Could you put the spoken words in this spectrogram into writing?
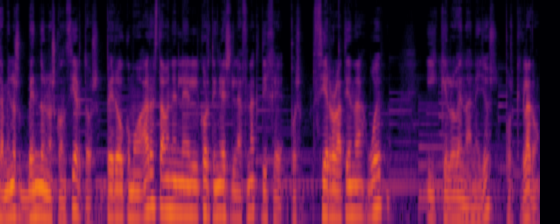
también los vendo en los conciertos, pero como ahora estaban en el corte inglés y en la FNAC, dije, pues cierro la tienda web y que lo vendan ellos. Porque claro,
